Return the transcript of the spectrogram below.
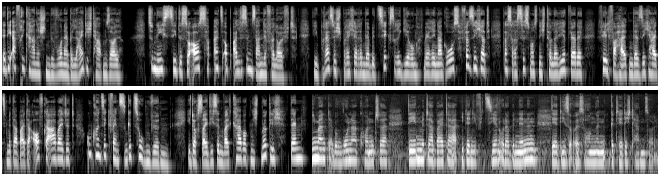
der die afrikanischen Bewohner beleidigt haben soll? Zunächst sieht es so aus, als ob alles im Sande verläuft. Die Pressesprecherin der Bezirksregierung, Verena Groß, versichert, dass Rassismus nicht toleriert werde, Fehlverhalten der Sicherheitsmitarbeiter aufgearbeitet und Konsequenzen gezogen würden. Jedoch sei dies in Waldkraiburg nicht möglich, denn niemand der Bewohner konnte den Mitarbeiter identifizieren oder benennen, der diese Äußerungen getätigt haben soll.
